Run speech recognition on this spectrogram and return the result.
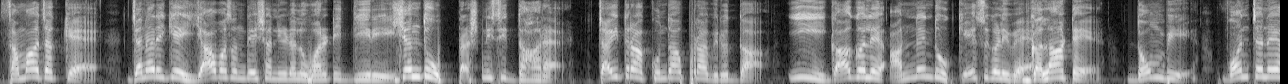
ಸಮಾಜಕ್ಕೆ ಜನರಿಗೆ ಯಾವ ಸಂದೇಶ ನೀಡಲು ಹೊರಟಿದ್ದೀರಿ ಎಂದು ಪ್ರಶ್ನಿಸಿದ್ದಾರೆ. ಚೈತ್ರ ಕುಂದಾಪುರ ವಿರುದ್ಧ ಈಗಾಗಲೇ ಹನ್ನೊಂದು ಕೇಸುಗಳಿವೆ. ಗಲಾಟೆ, ದೊಂಬಿ, ವಂಚನೆಯ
